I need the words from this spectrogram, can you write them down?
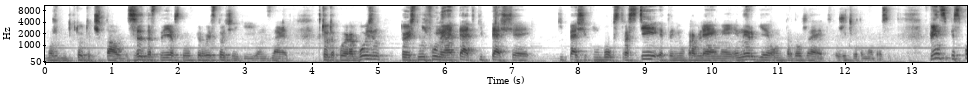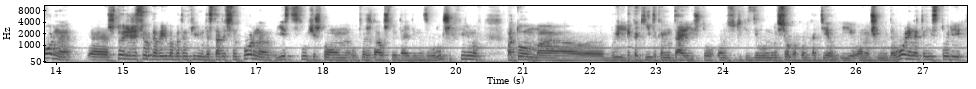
Может быть, кто-то читал Достоевского в первоисточнике, и он знает, кто такой Рогозин. То есть Мифуны опять кипящая кипящий клубок страстей, это неуправляемая энергия, он продолжает жить в этом образе. В принципе, спорно, э, что режиссер говорил об этом фильме, достаточно спорно. Есть случаи, что он утверждал, что это один из его лучших фильмов. Потом э, были какие-то комментарии, что он все-таки сделал не все, как он хотел, и он очень недоволен этой историей.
